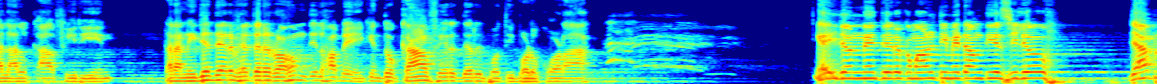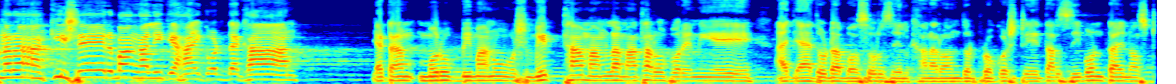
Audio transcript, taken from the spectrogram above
আলাল কাফিরিন। তারা নিজেদের ভেতরে রহম দিল হবে, কিন্তু কাফেরদের প্রতি বড় কড়া। এই জন্য যেরকম আলটিমেটাম দিয়েছিল যে আপনারা কিসের বাঙালিকে হাইকোর্ট দেখান? একটা মুরব্বী মানুষ মিথ্যা মামলা মাথার উপরে নিয়ে আজ এতটা বছর জেলখানার অন্তর প্রকোষ্ঠে তার জীবনটাই নষ্ট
